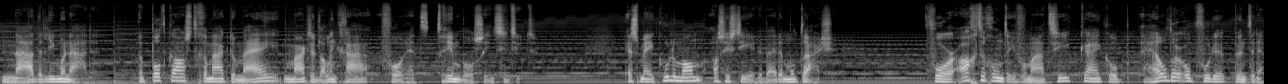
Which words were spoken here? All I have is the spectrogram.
Na de Limonade. Een podcast gemaakt door mij, Maarten Dallinga, voor het Trimbos Instituut. Esmee Koeleman assisteerde bij de montage. Voor achtergrondinformatie kijk op helderopvoeden.nl.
